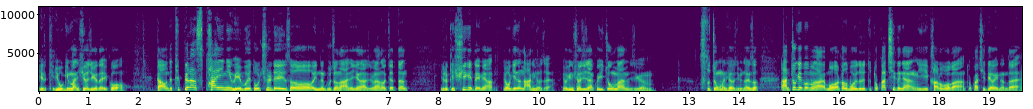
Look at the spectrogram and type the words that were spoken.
이렇게 여기만 휘어지게 돼 있고 가운데 특별한 스파인이 외부에 돌출되어 있는 구조는 아니긴 하지만 어쨌든 이렇게 휘게 되면 여기는 안 휘어져요. 여기는 휘어지지 않고 이쪽만 지금 수도 쪽만 휘어집니다. 그래서 안쪽에 보면 아- 뭐 아까도 보여드렸듯 똑같이 그냥 이 카르보가 똑같이 되어 있는데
